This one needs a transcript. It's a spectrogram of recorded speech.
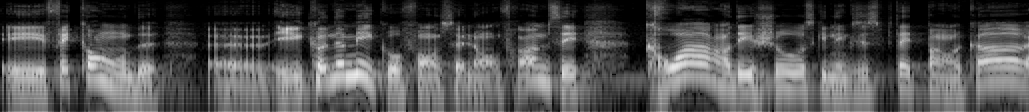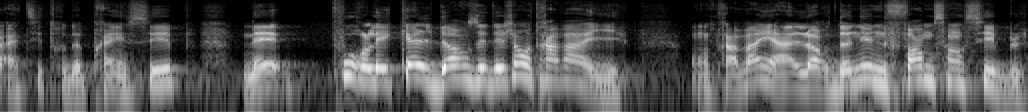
et féconde euh, et économique, au fond, selon Fromm, c'est croire en des choses qui n'existent peut-être pas encore à titre de principe, mais pour lesquelles d'ores et déjà on travaille on travaille à leur donner une forme sensible.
